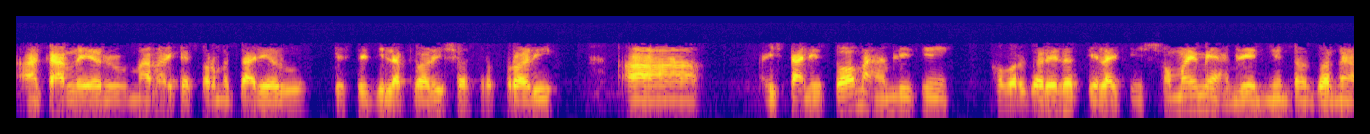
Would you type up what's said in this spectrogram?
कार्यालयहरूमा रहेका कर्मचारीहरू त्यस्तै जिल्ला प्रहरी सशस्त्र प्रहरी स्थानीय तहमा हामीले चाहिँ खबर गरेर त्यसलाई चाहिँ समयमै हामीले नियन्त्रण गर्न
